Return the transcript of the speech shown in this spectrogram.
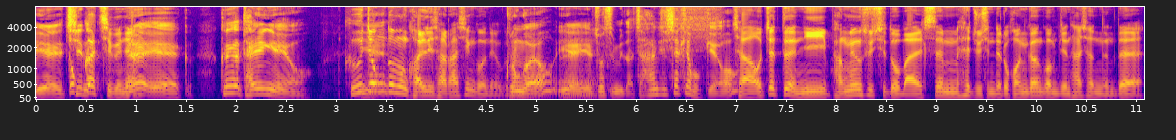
예. 치- 똑같이 그냥? 예, 예. 그러니까 다행이에요. 그 예. 정도면 관리 잘 하신 거네요. 그래도. 그런가요? 예, 네. 예. 좋습니다. 자, 이제 시작해 볼게요. 자, 어쨌든 이 박명수 씨도 말씀해 주신 대로 건강 검진 하셨는데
